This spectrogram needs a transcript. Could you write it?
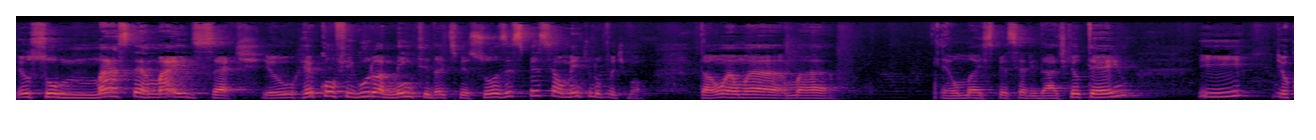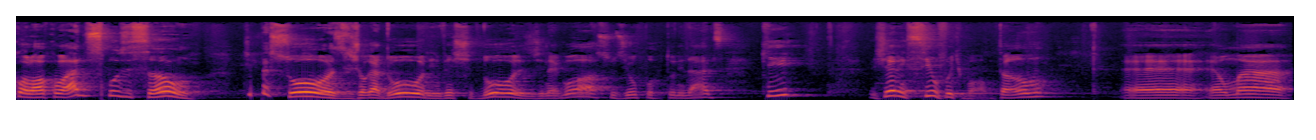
eu sou master mindset. Eu reconfiguro a mente das pessoas, especialmente no futebol. Então é uma, uma é uma especialidade que eu tenho e eu coloco à disposição de pessoas, jogadores, investidores, de negócios, de oportunidades que gerenciam o futebol. Então, é, é uma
